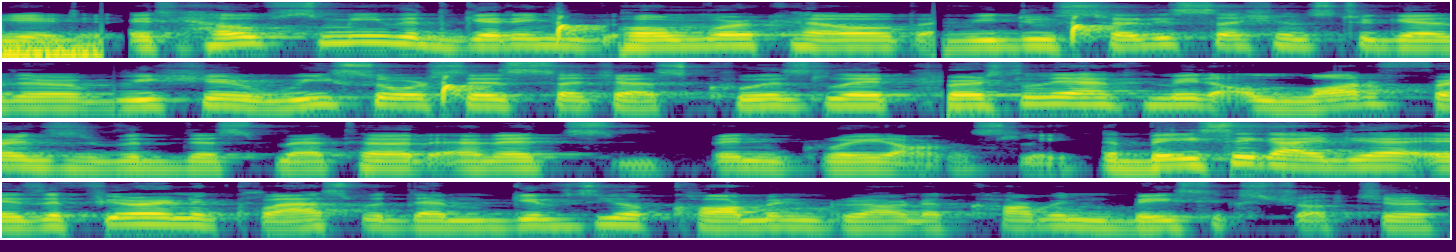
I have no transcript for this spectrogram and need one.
created. It helps me with getting homework help. We do study sessions together. We share resources such as Quizlet. Personally, I've made a lot of friends with this method and it's been great, honestly. The basic idea is if you're in a class with them, gives you a common ground, a common basic structure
